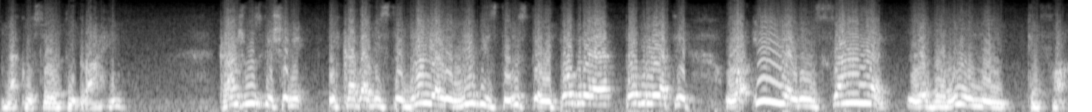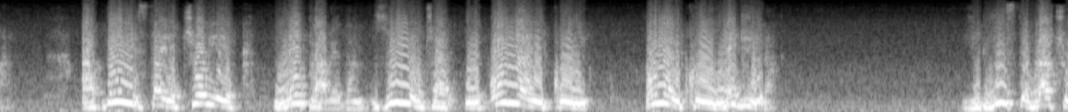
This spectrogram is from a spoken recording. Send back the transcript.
dakle u suratu Ibrahim kaže uzvišeni i kada biste brojali ne biste uspjeli pobrojati wa inne linsane levolumun kefar a doista je čovjek nepravedan, zulunčar i onaj koji onaj koji negira. Jer jeste braćo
